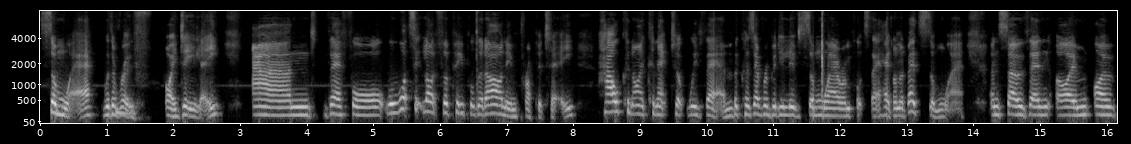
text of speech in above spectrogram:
somewhere with a mm-hmm. roof, ideally, and therefore, well, what's it like for people that aren't in property? How can I connect up with them? Because everybody lives somewhere and puts their head on a bed somewhere, and so then I'm I'm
